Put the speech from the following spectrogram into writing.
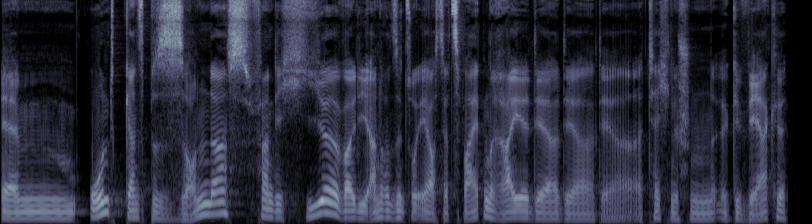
Ähm, und ganz besonders fand ich hier, weil die anderen sind so eher aus der zweiten Reihe der, der, der technischen äh, Gewerke,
